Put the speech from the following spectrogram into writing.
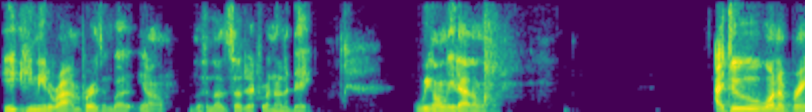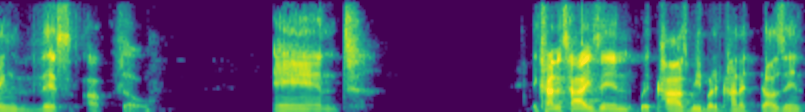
he he need to rot in prison. But you know, that's another subject for another day. We're gonna leave that alone. I do want to bring this up though. And it kind of ties in with Cosby, but it kind of doesn't.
